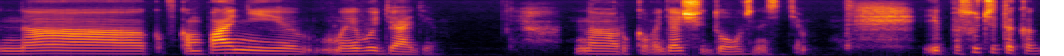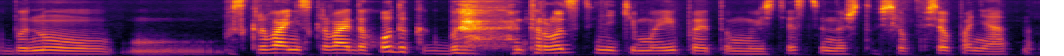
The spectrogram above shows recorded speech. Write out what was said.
на, в компании моего дяди на руководящей должности. И, по сути, это как бы, ну, скрывай, не скрывай доходы, как бы это родственники мои, поэтому, естественно, что все, все понятно.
